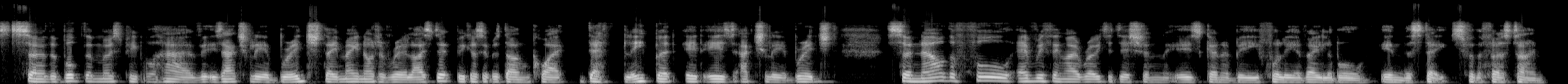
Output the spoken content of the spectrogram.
So the book that most people have is actually abridged. They may not have realized it because it was done quite deftly, but it is actually abridged. So now the full Everything I Wrote edition is going to be fully available in the States for the first time.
